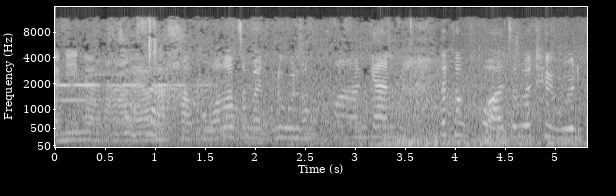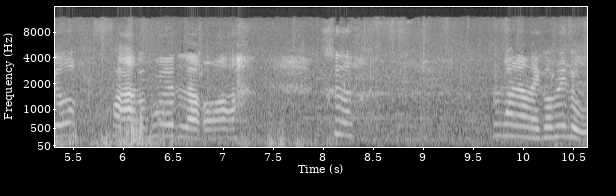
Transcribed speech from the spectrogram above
านีนาราแล้วนะคะเพราะว่าเราจะมาดูน้องควานกัน แล้วก็กว่าจะมาถึงมันก็ฟ้ามืดแล้วอะคือเป็นวันอะไรก็ไม่รู้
